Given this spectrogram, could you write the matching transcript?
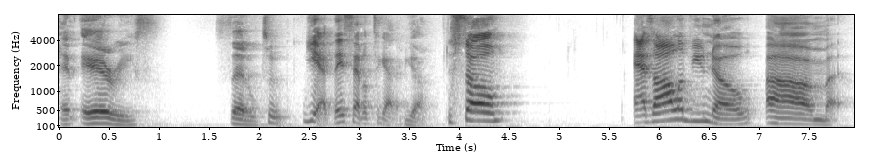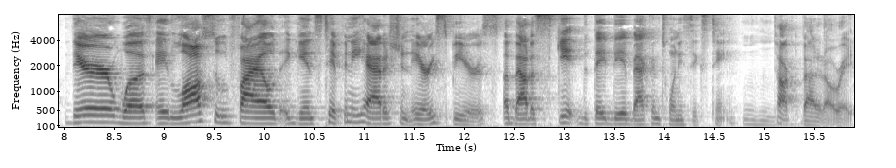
And Aries settled too. yeah, they settled together. Yeah. So, as all of you know, um, there was a lawsuit filed against Tiffany Haddish and Aries Spears about a skit that they did back in 2016. Talked about it already.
